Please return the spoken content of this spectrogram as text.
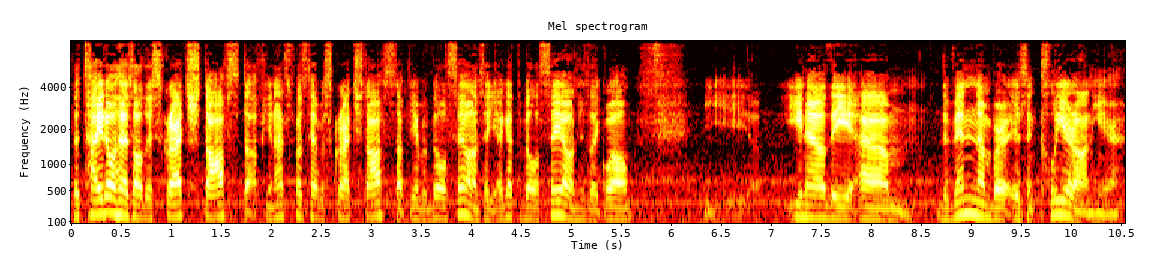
the title has all this scratched off stuff. You're not supposed to have a scratched off stuff. You have a bill of sale? And I say, I got the bill of sale. And she's like, well, you know, the um, the VIN number isn't clear on here.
